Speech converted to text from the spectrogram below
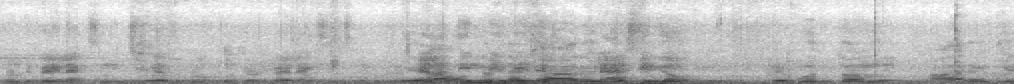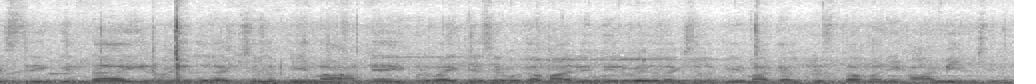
ట్వంటీ ఫైవ్ ల్యాక్స్ నుంచి గత ప్రభుత్వం ట్వంటీ ఫైవ్ ల్యాక్స్ ఆరోగ్యశ్రీ ప్రభుత్వం ఆరోగ్యశ్రీ కింద ఇరవై ఐదు లక్షల బీమా అంటే ఇప్పుడు వైద్య సేవగా మారింది ఇరవై ఐదు లక్షల బీమా కల్పిస్తామని హామీ ఇచ్చింది.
